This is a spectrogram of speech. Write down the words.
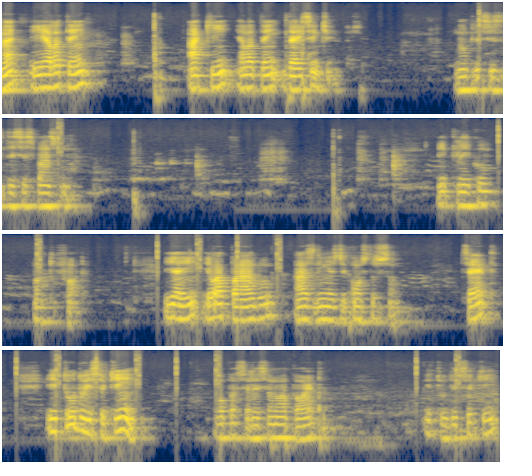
né? E ela tem Aqui ela tem 10 centímetros. Não precisa desse espaço não. E clico aqui fora. E aí eu apago as linhas de construção. Certo? E tudo isso aqui, opa, selecionou a porta. E tudo isso aqui,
